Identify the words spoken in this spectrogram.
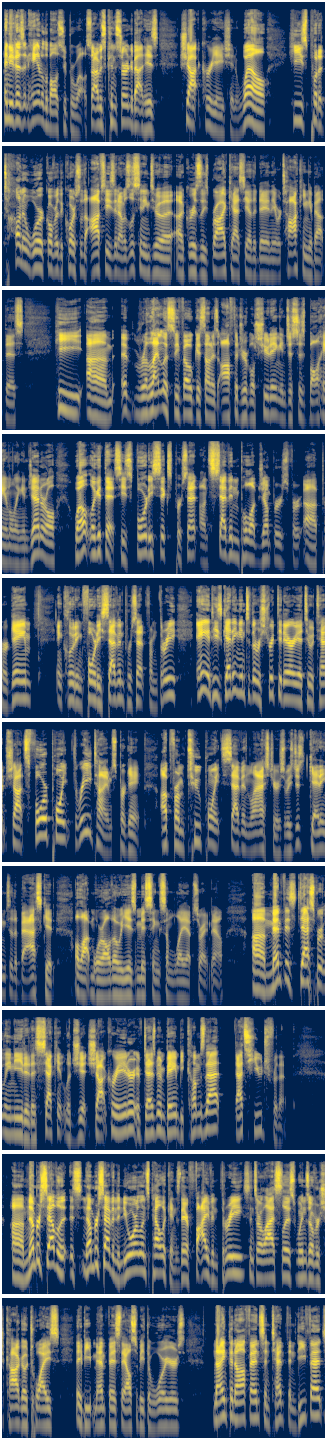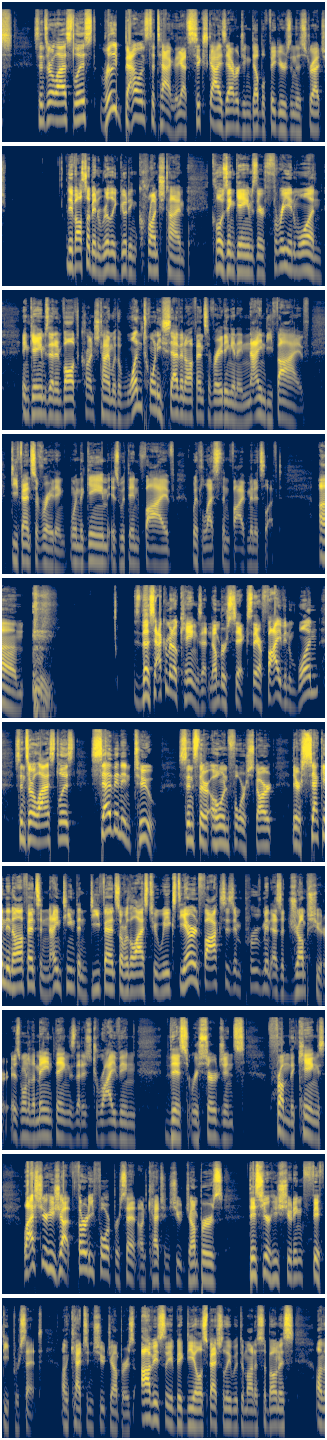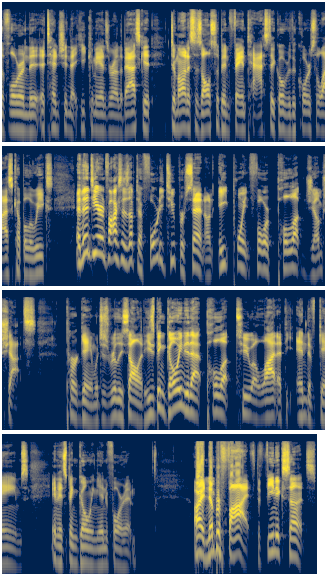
and he doesn't handle the ball super well. So I was concerned about his shot creation. Well, he's put a ton of work over the course of the offseason. I was listening to a, a Grizzlies broadcast the other day, and they were talking about this he um, relentlessly focused on his off the dribble shooting and just his ball handling in general. Well, look at this. He's 46% on seven pull up jumpers for, uh, per game, including 47% from three. And he's getting into the restricted area to attempt shots 4.3 times per game, up from 2.7 last year. So he's just getting to the basket a lot more, although he is missing some layups right now. Uh, Memphis desperately needed a second legit shot creator. If Desmond Bane becomes that, that's huge for them. Um, number seven number seven, the New Orleans Pelicans. They're five and three since our last list. Wins over Chicago twice. They beat Memphis. They also beat the Warriors. Ninth in offense and tenth in defense since our last list. Really balanced attack. They got six guys averaging double figures in this stretch. They've also been really good in crunch time, closing games. They're three and one in games that involved crunch time with a 127 offensive rating and a 95 defensive rating when the game is within five with less than five minutes left. Um, the Sacramento Kings at number six. They are five and one since our last list, seven and two since their 0 and 4 start. They're second in offense and 19th in defense over the last two weeks. De'Aaron Fox's improvement as a jump shooter is one of the main things that is driving this resurgence from the Kings. Last year, he shot 34% on catch and shoot jumpers. This year, he's shooting 50% on catch and shoot jumpers. Obviously, a big deal, especially with Domantas Sabonis on the floor and the attention that he commands around the basket. Domantas has also been fantastic over the course of the last couple of weeks. And then De'Aaron Fox is up to 42% on 8.4 pull up jump shots per game, which is really solid. He's been going to that pull up too a lot at the end of games, and it's been going in for him. All right, number five, the Phoenix Suns.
